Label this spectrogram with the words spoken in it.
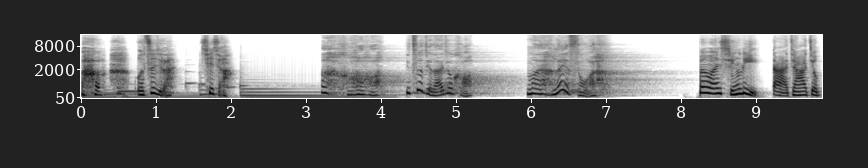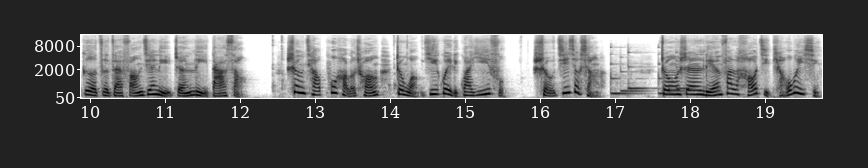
我自己来，谢谢啊。啊，好，好，好，你自己来就好。妈呀，累死我了！搬完行李，大家就各自在房间里整理打扫。盛乔铺好了床，正往衣柜里挂衣服，手机就响了。钟深连发了好几条微信。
